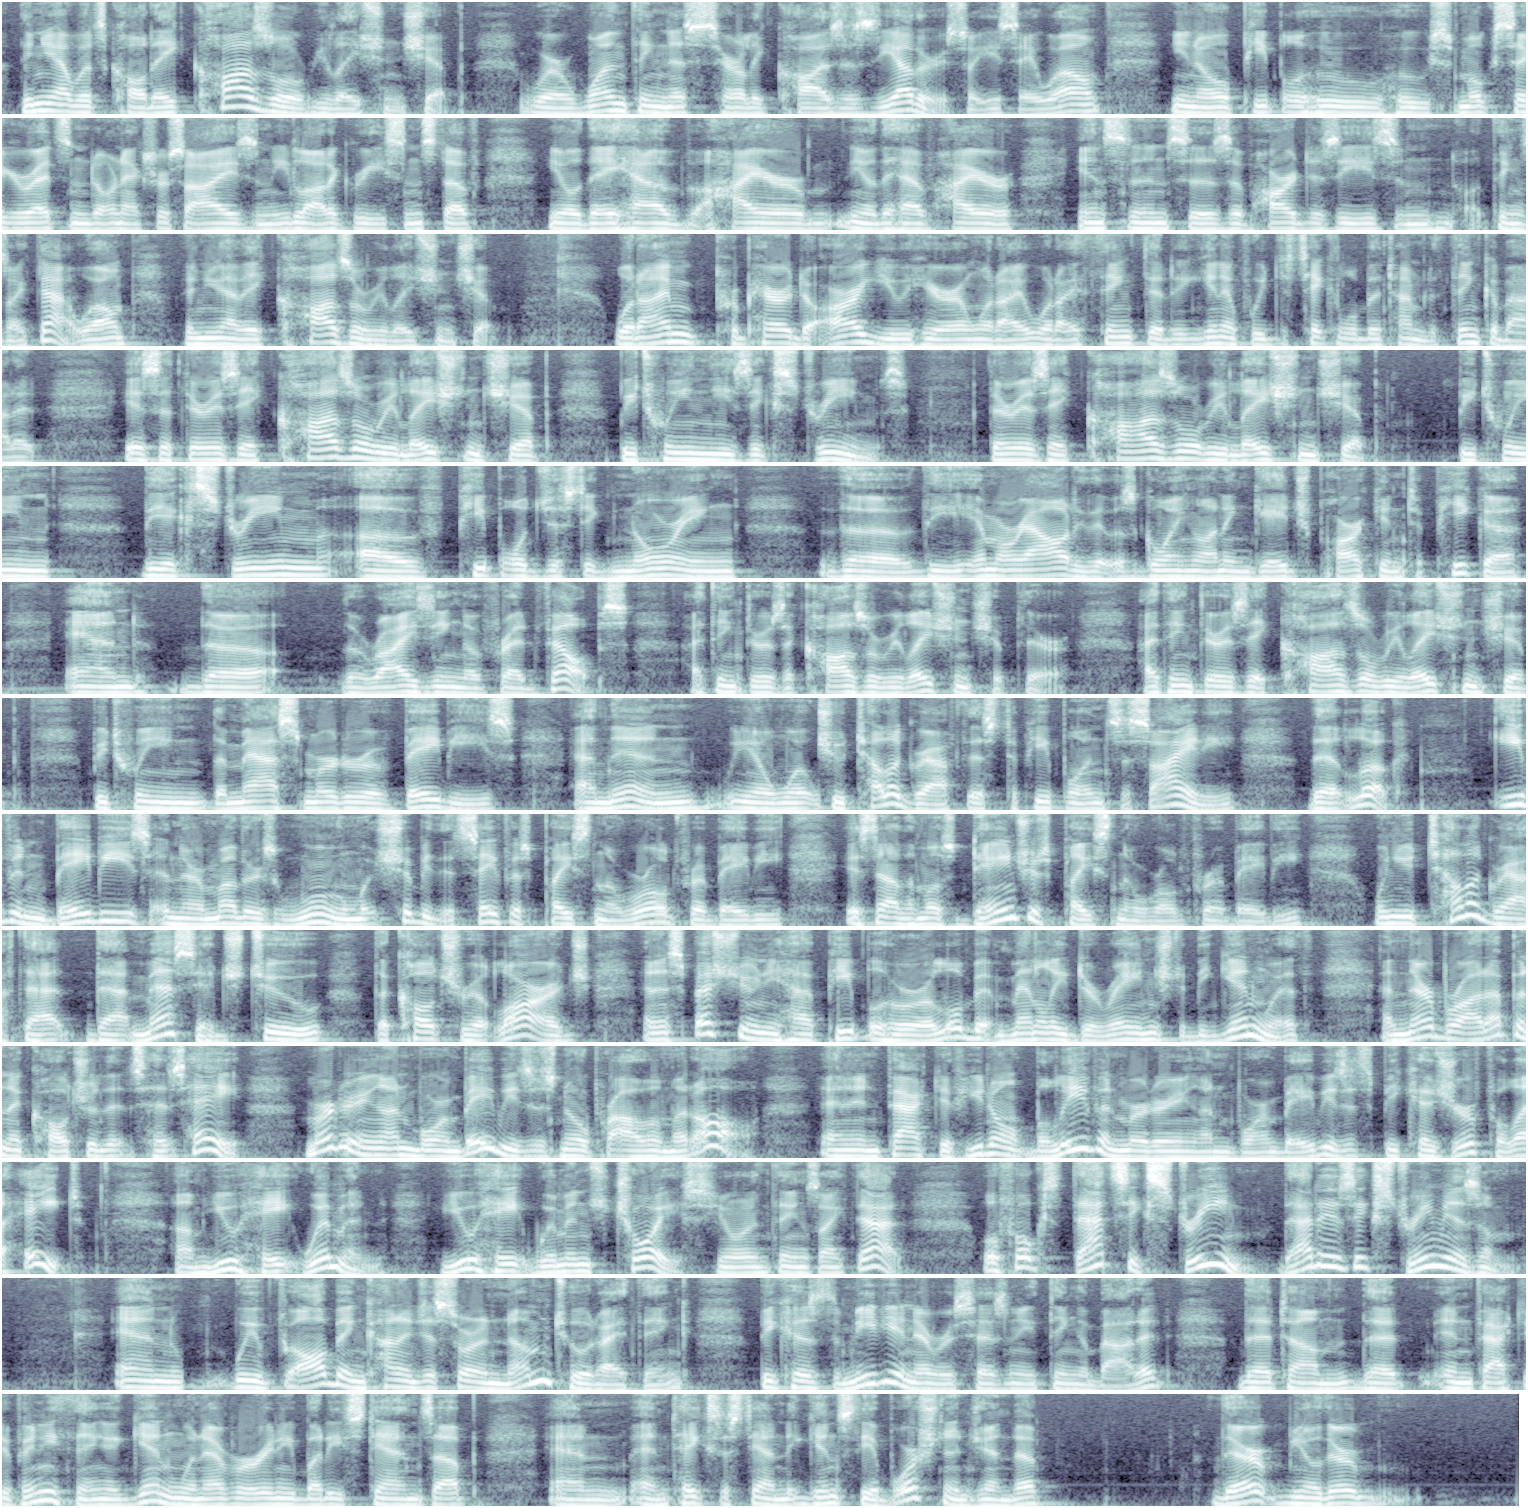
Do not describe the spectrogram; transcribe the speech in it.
Then you have what's called a causal relationship, where one thing necessarily causes the other. So you say, well, you know, people who, who smoke cigarettes and don't exercise and eat a lot of grease and stuff, you know, they have higher, you know, they have higher incidences of heart disease and things like that. Well, then you have a causal relationship what I'm prepared to argue here, and what I what I think that again, if we just take a little bit of time to think about it, is that there is a causal relationship between these extremes. There is a causal relationship between the extreme of people just ignoring the the immorality that was going on in Gage Park in Topeka and the the rising of Fred Phelps. I think there's a causal relationship there. I think there is a causal relationship between the mass murder of babies and then, you know, once you telegraph this to people in society that look, even babies in their mother's womb, which should be the safest place in the world for a baby, is now the most dangerous place in the world for a baby. When you telegraph that that message to the culture at large, and especially when you have people who are a little bit mentally deranged to begin with, and they're brought up in a culture that says, "Hey, murdering unborn babies is no problem at all." And in fact, if you don't believe in murdering unborn babies, it's because you're full of hate. Um, you hate women. You hate women's choice, you know, and things like that. Well, folks, that's extreme. That is extremism. And we've all been kind of just sort of numb to it, I think, because the media never says anything about it. That um, that in fact, if anything, again, whenever anybody stands up and and takes a stand against the abortion agenda, they're you know they're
